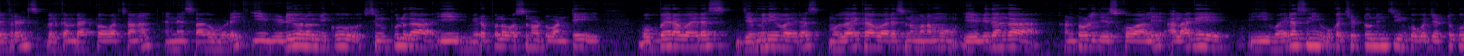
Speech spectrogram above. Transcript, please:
Hi friends welcome back to our channel NS Sagubadi ఈ వీడియోలో మీకు సింపుల్గా ఈ మిరపలో వస్తున్నటువంటి బొబ్బెర వైరస్ జెమినీ వైరస్ మొజాయికా వైరస్ను మనము ఏ విధంగా కంట్రోల్ చేసుకోవాలి? అలాగే ఈ వైరస్ని ఒక చెట్టు నుంచి ఇంకొక చెట్టుకు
